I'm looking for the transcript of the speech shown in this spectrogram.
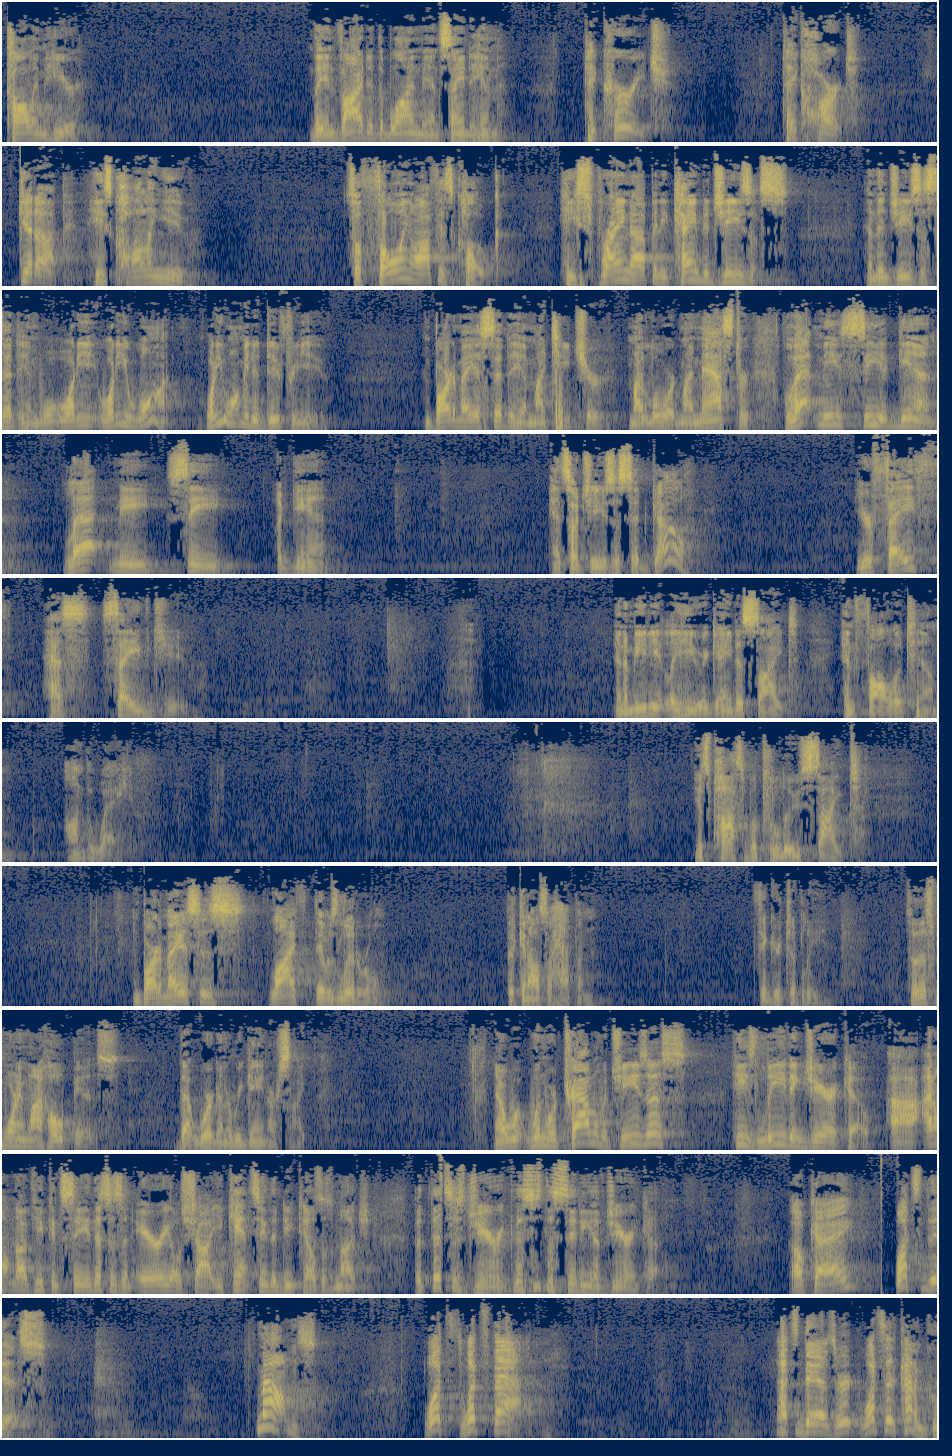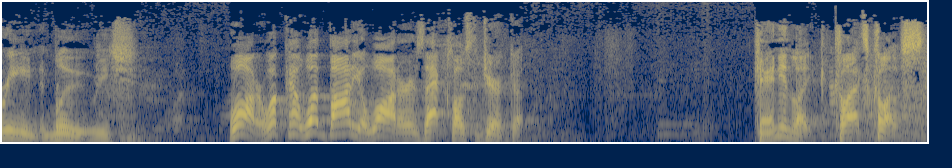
Call him here. They invited the blind man, saying to him, Take courage, take heart, get up. He's calling you. So, throwing off his cloak, he sprang up and he came to Jesus. And then Jesus said to him, what do, you, what do you want? What do you want me to do for you? And Bartimaeus said to him, My teacher, my Lord, my master, let me see again. Let me see again. And so Jesus said, Go. Your faith has saved you. And immediately he regained his sight and followed him on the way. It's possible to lose sight. In Bartimaeus' life, it was literal, but it can also happen figuratively. So this morning, my hope is that we're going to regain our sight. Now, when we're traveling with Jesus, he's leaving Jericho. Uh, I don't know if you can see, this is an aerial shot. You can't see the details as much, but this is Jericho. This is the city of Jericho. Okay? What's this? Mountains. What's, what's that? That's desert. What's that kind of green and bluish? Water. What, kind, what body of water is that close to Jericho? Canyon Lake. That's close.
